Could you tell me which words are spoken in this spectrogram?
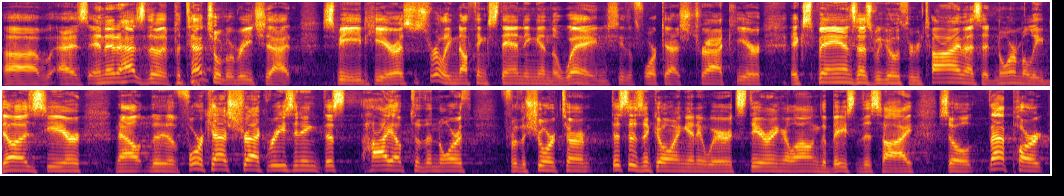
Uh, as and it has the potential to reach that speed here. As just really nothing standing in the way. And you see the forecast track here expands as we go through time, as it normally does here. Now the forecast track reasoning, this high up to the north for the short term, this isn't going anywhere. It's steering along the base of this high. So that part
